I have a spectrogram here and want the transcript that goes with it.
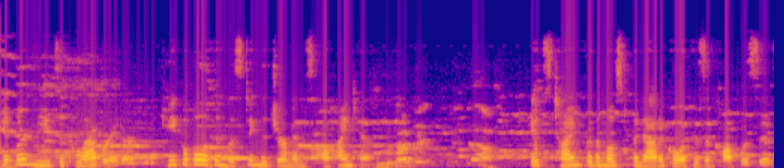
Hitler needs a collaborator, capable of enlisting the Germans behind him. It's time for the most fanatical of his accomplices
